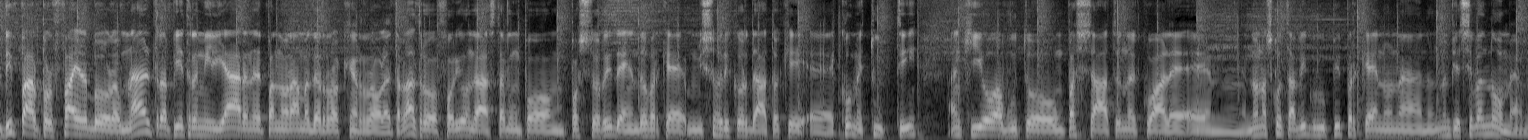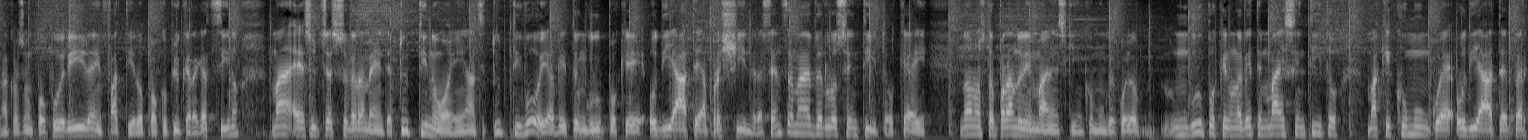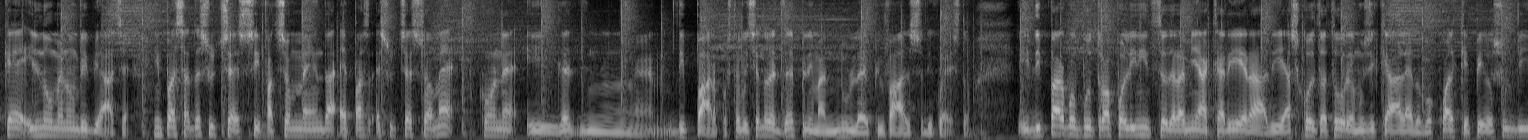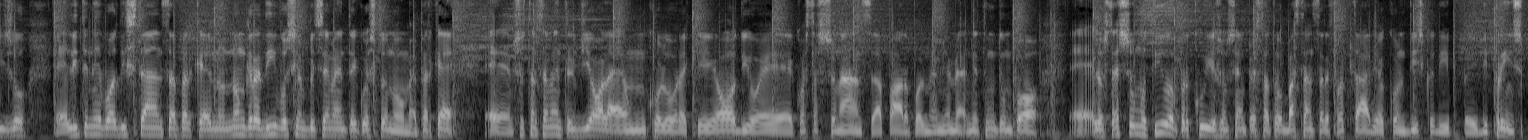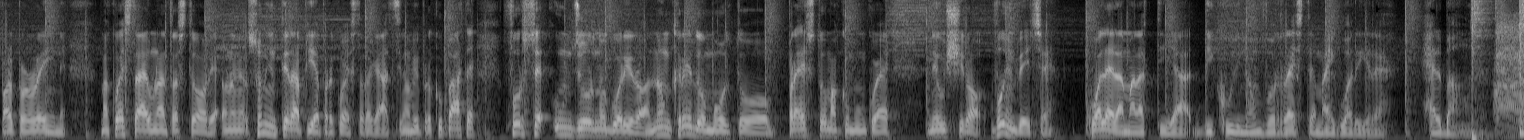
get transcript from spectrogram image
Deep Purple Fireball, un'altra pietra miliare nel panorama del rock and roll. Tra l'altro fuori onda stavo un po', un po sorridendo perché mi sono ricordato che eh, come tutti anch'io ho avuto un passato nel quale ehm, non ascoltavo i gruppi perché non, non, non piaceva il nome, è una cosa un po' puerile, infatti ero poco più che ragazzino, ma è successo veramente. Tutti noi, anzi tutti voi avete un gruppo che odiate a prescindere, senza mai averlo sentito, ok? No, non sto parlando di Maneskin, comunque quello, un gruppo che non avete mai sentito ma che comunque odiate perché il nome non vi piace. In passato è successo, sì, faccio ammenda, è, pass- è successo a me con i, le, mh, Deep Purple. Stavo dicendo le Zeppelin, ma nulla è più falso di questo i Deep Purple purtroppo all'inizio della mia carriera di ascoltatore musicale avevo qualche pelo sul viso, eh, li tenevo a distanza perché non, non gradivo semplicemente questo nome, perché eh, sostanzialmente il viola è un colore che odio e questa assonanza Purple mi, mi ha tenuto un po'... Eh, lo stesso motivo per cui io sono sempre stato abbastanza refrattario con il disco di, di Prince, Purple Rain, ma questa è un'altra storia, una, sono in terapia per questo ragazzi, non vi preoccupate, forse un giorno guarirò, non credo molto presto ma comunque ne uscirò uscirò. Voi invece, qual è la malattia di cui non vorreste mai guarire? Hellbound.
